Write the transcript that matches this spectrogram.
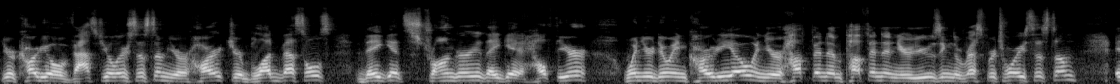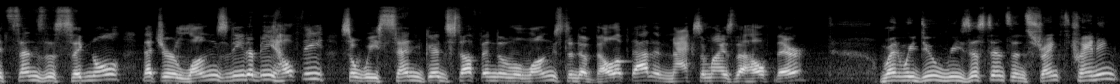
your cardiovascular system, your heart, your blood vessels, they get stronger, they get healthier. When you're doing cardio and you're huffing and puffing and you're using the respiratory system, it sends the signal that your lungs need to be healthy. So we send good stuff into the lungs to develop that and maximize the health there. When we do resistance and strength training,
